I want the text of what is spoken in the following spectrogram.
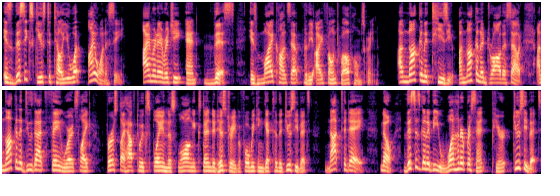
is this excuse to tell you what I want to see. I'm Rene Ritchie, and this is my concept for the iPhone 12 home screen. I'm not going to tease you. I'm not going to draw this out. I'm not going to do that thing where it's like, First, I have to explain this long extended history before we can get to the juicy bits. Not today. No, this is going to be 100% pure juicy bits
